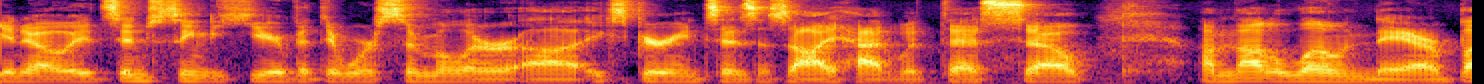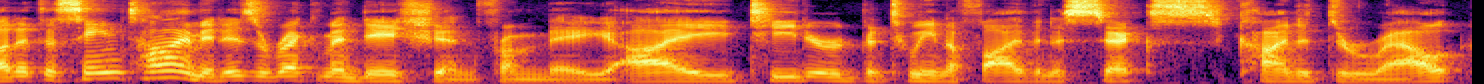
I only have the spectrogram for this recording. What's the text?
you know, it's interesting to hear that there were similar uh, experiences as I had with this. So I'm not alone there. But at the same time, it is a recommendation from me. I teetered between a five and a six kind of throughout.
